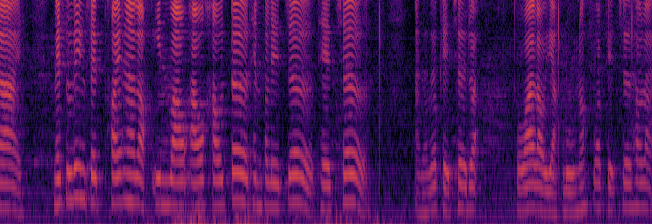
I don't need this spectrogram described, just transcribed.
ได้ measuring set point analog in valve out counter temperature pressure อาจจะเลือก pressure ด้วย เพราะว่าเราอยากรู้เนาะว่า pressure เท่าไหร่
